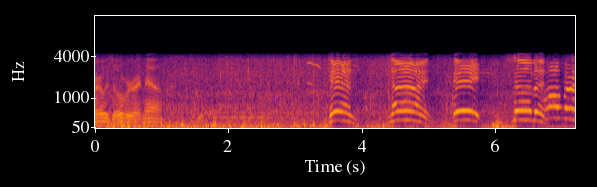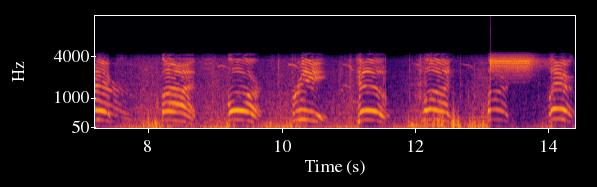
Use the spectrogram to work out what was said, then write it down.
Charlie's over right now. Ten, nine, eight, seven, six, five, four, three, two, one. Mark. Clear.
